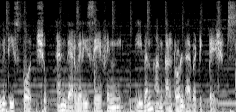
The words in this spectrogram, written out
with eSport shoe and they are very safe in even uncontrolled diabetic patients.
